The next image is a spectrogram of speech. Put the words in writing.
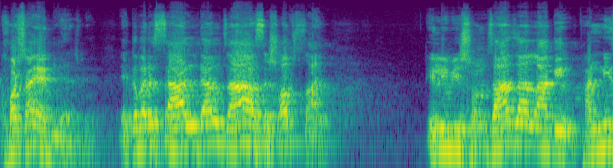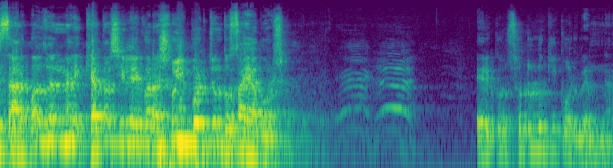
খসায় নিয়ে আসবে। একেবারে চাল ডাল যা আছে সব চাই। টেলিভিশন যা যা লাগে, ফার্নিচার বুঝলেন নাই, খেতা সিলাই করা সুই পর্যন্ত চাইয়া বসে। এরকম ছোট লোকই করবেন না?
